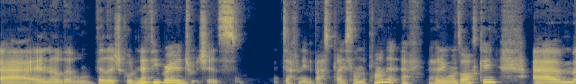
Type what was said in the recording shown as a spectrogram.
uh, in a little village called Nethybridge, which is definitely the best place on the planet, if anyone's asking. Um,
